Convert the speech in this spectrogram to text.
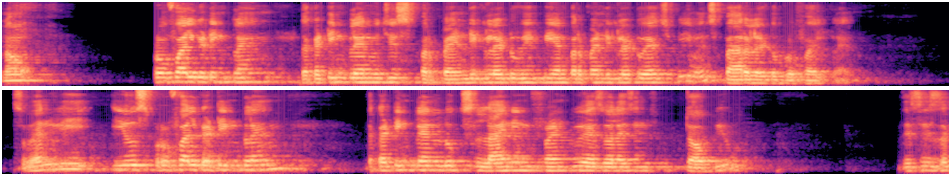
Now profile cutting plane the cutting plane which is perpendicular to VP and perpendicular to HP means parallel to profile plane. So when we use profile cutting plane, the cutting plane looks line in front view as well as in top view. This is the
